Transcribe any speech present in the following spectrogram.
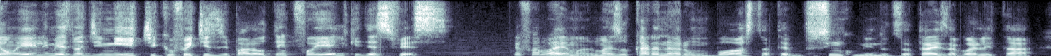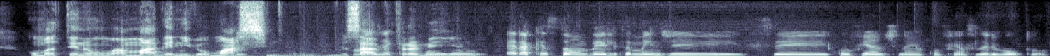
Então ele mesmo admite que o feitiço de parar o tempo foi ele que desfez. Eu falo: "É, mano, mas o cara não era um bosta até cinco minutos atrás, agora ele tá combatendo uma maga nível máximo, sabe? Para mim era a questão dele também de ser confiante, né? A confiança dele voltou.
